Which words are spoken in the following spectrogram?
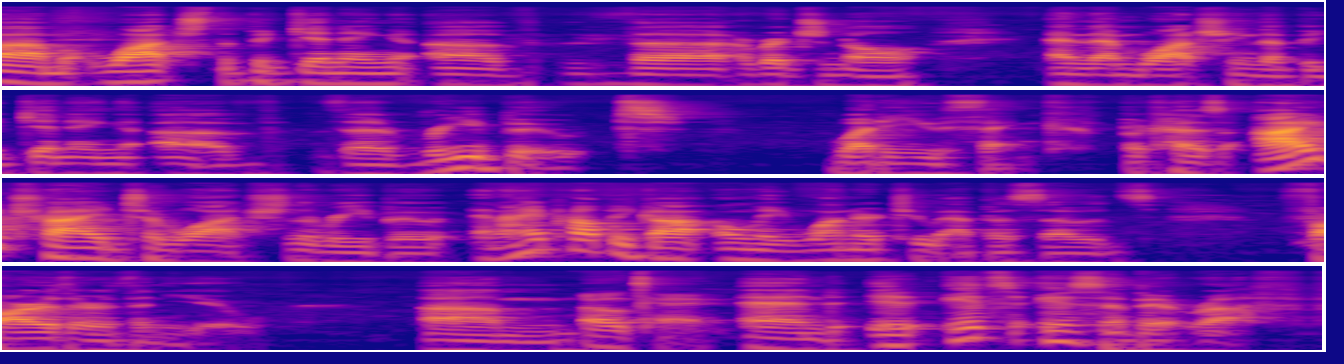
um, watched the beginning of the original and then watching the beginning of the reboot, what do you think? Because I tried to watch the reboot and I probably got only one or two episodes farther than you. Um, okay, and it, it's it's a bit rough.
